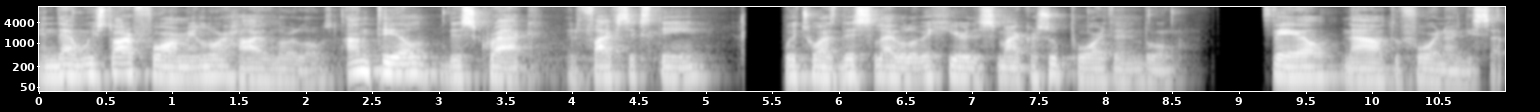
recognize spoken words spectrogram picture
and then we start forming lower highs, lower lows until this crack at 516, which was this level over here, this micro support, and boom, fail now to 497.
